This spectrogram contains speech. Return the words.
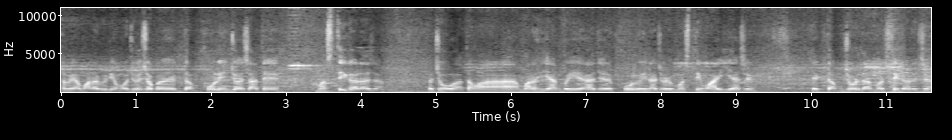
તમે અમારા વિડીયોમાં જોઈ શકો એકદમ ફૂલ એન્જોય સાથે મસ્તી કરે છે. તો તમારા, અમારા હિયાન ભાઈએ આજે ફૂલ એના જોડે મસ્તીમાં આવી ગયા છે. એકદમ જોરદાર મસ્તી કરે છે.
